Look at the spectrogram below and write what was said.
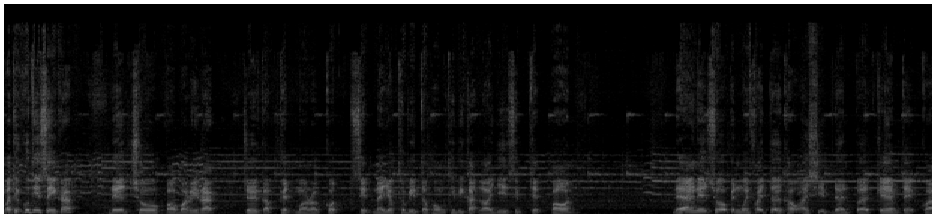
มาถึงคู่ที่ 4 ครับ เดโชปอบริรักษ์ เจอกับเพชรมรกตสิทธิ์นายกทวีตพงศ์ที่พิกัด 127 ปอนด์แดงเดโชเป็นมวยไฟเตอร์เข่าอาชีพเดินเปิดเกมเตะขวา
